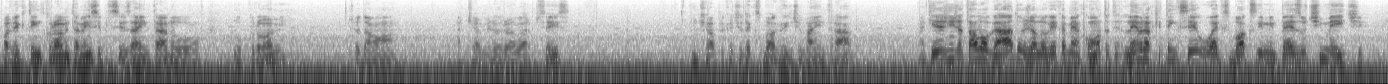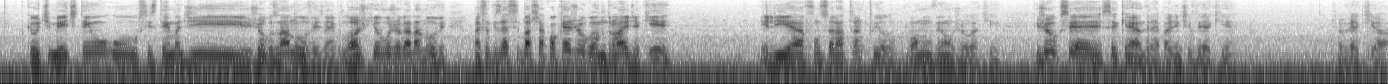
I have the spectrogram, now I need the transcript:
pra ver que tem Chrome também, se precisar entrar no, no Chrome. Deixa eu dar uma... Aqui ó, melhorou agora pra vocês. Aqui ó, o aplicativo do Xbox, a gente vai entrar. Aqui a gente já tá logado, eu já loguei com a minha conta. Lembra que tem que ser o Xbox Game Pass Ultimate. Porque o Ultimate tem o, o, sistema de jogos na nuvem, né? Lógico que eu vou jogar na nuvem. Mas se eu quisesse baixar qualquer jogo Android aqui, ele ia funcionar tranquilo. Vamos ver um jogo aqui. Que jogo você, você quer, André? Pra gente ver aqui. Deixa eu ver aqui, ó.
